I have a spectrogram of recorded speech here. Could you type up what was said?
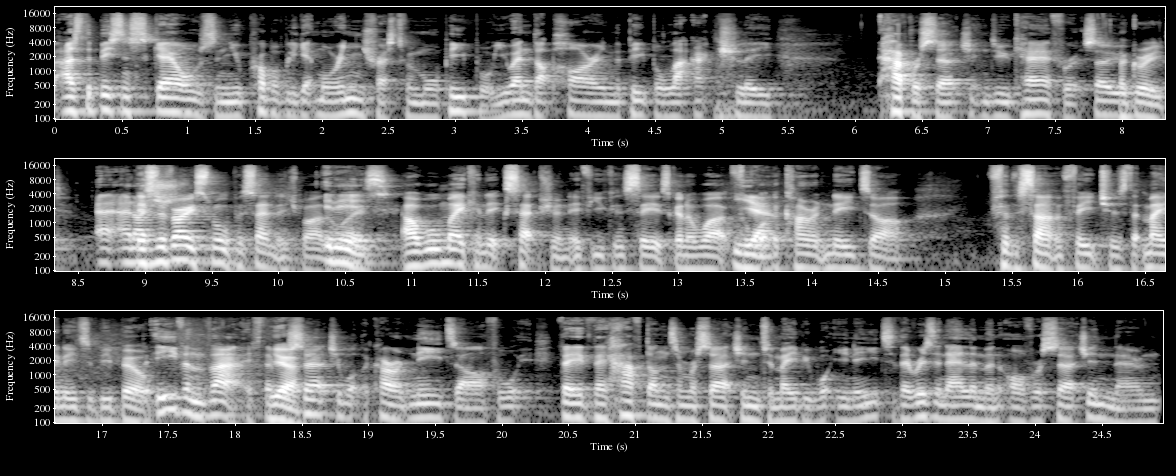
But as the business scales and you probably get more interest from more people, you end up hiring the people that actually have research it and do care for it. So agreed a- and it's I a sh- very small percentage by the It way is. i will make an exception if you can see it's going to work for Yeah. what the current needs are for the certain features that may need to be built But even that, if they're Yeah. researching what the current needs are for what they they have done some research into maybe what you need. So there is an element of research in there. And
